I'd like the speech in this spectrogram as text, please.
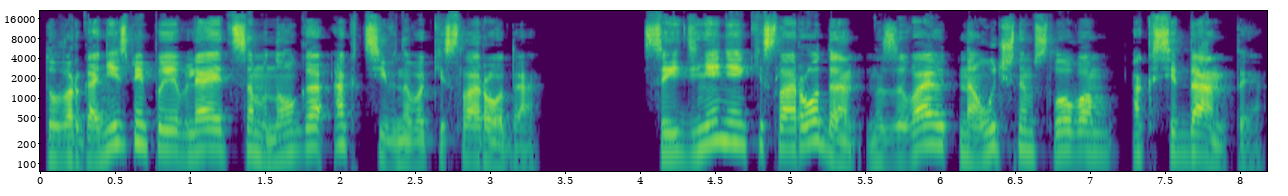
то в организме появляется много активного кислорода. Соединения кислорода называют научным словом оксиданты.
